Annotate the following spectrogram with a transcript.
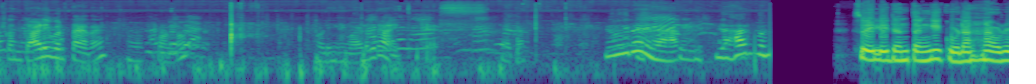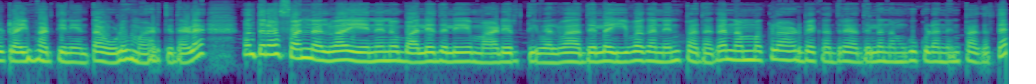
ಸಖತ್ ಗಾಳಿ ಬರ್ತಾ ಇದೆ. ಹಾಕೊಂಡು ನೋಡಿ ಹಿಂಗೆ ಮಾಡಿದ್ರೆ ಆಯ್ತು. ಆಯ್ತಾ? ಇವರೇ ಯಾರು ಸೊ ಇಲ್ಲಿ ನನ್ನ ತಂಗಿ ಕೂಡ ಅವಳು ಟ್ರೈ ಮಾಡ್ತೀನಿ ಅಂತ ಅವಳು ಮಾಡ್ತಿದ್ದಾಳೆ. ಒಂಥರ ಫನ್ ಅಲ್ವಾ? ಏನೇನೋ ಬಾಲ್ಯದಲ್ಲಿ ಮಾಡಿರ್ತೀವಲ್ವ? ಅದೆಲ್ಲ ಇವಾಗ ನೆನಪಾದಾಗ ನಮ್ಮ ಮಕ್ಕಳು ಆಡಬೇಕಾದ್ರೆ ಅದೆಲ್ಲ ನಮಗೂ ಕೂಡ ನೆನಪಾಗುತ್ತೆ.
